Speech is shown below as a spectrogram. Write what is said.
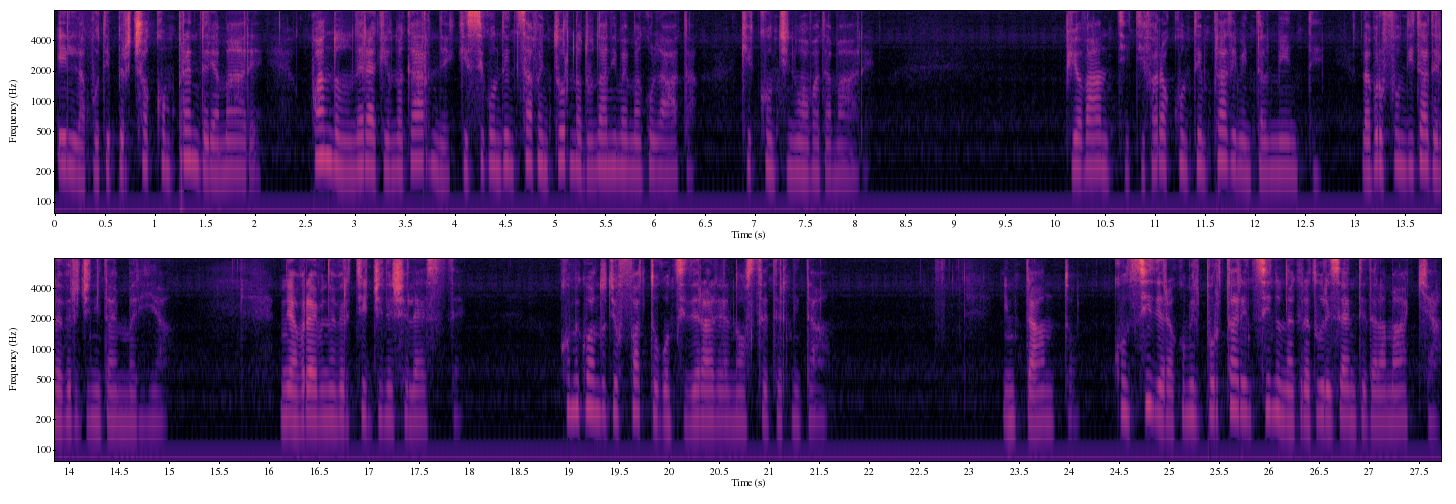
Ella poté perciò comprendere e amare quando non era che una carne che si condensava intorno ad un'anima immacolata che continuava ad amare. Più avanti ti farò contemplare mentalmente la profondità della verginità in Maria. Ne avrai una vertigine celeste, come quando ti ho fatto considerare la nostra eternità. Intanto considera come il portare in seno una creatura esente dalla macchia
